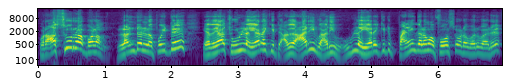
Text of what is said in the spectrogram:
ஒரு அசுர பலம். லண்டனில் போயிட்டு எதையாச்சும் உள்ளே இறக்கிட்டு அது அறிவு அறிவு. உள்ளே இறக்கிட்டு பயங்கரமாக ஃபோர்ஸோட வருவார்.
